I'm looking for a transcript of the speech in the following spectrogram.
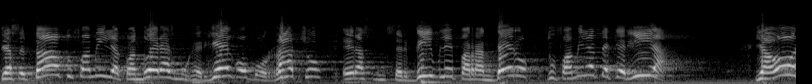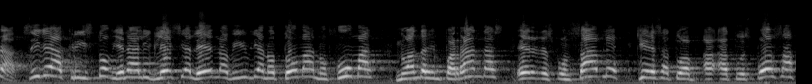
Te aceptaba tu familia cuando eras mujeriego, borracho, eras inservible, parrandero, tu familia te quería. Y ahora sigue a Cristo, viene a la iglesia, lees la Biblia, no tomas, no fumas, no andas en parrandas, eres responsable, quieres a tu, a tu esposa,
